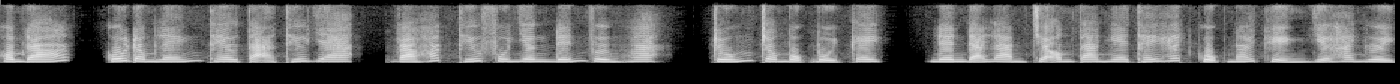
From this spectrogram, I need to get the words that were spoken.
Hôm đó, cố đông lén theo tạ thiếu gia và Hắc thiếu phu nhân đến vườn hoa, trốn trong một bụi cây, nên đã làm cho ông ta nghe thấy hết cuộc nói chuyện giữa hai người.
